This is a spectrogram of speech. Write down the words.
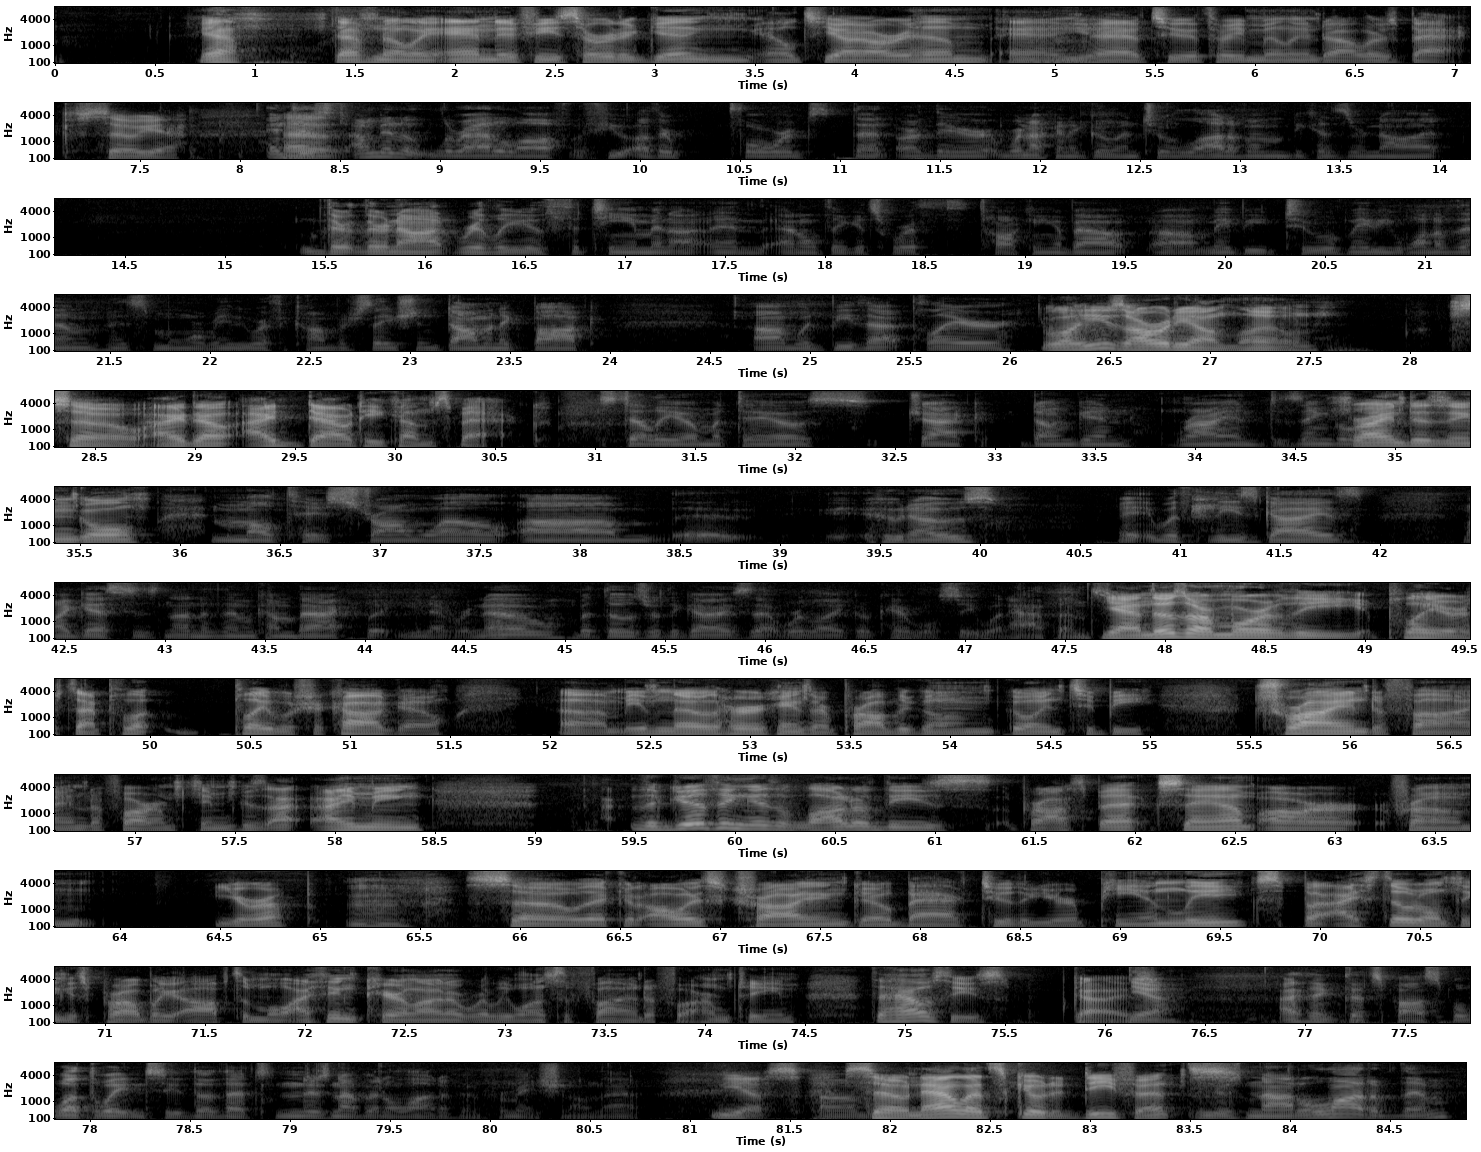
Yeah, definitely. And if he's hurt again, LTIR him, and you have two or three million dollars back. So yeah, And Uh, just I'm gonna rattle off a few other forwards that are there. We're not gonna go into a lot of them because they're not. They're they're not really of the team, and I, and I don't think it's worth talking about. Um, maybe two, of maybe one of them is more maybe worth a conversation. Dominik Bokk um, would be that player. well, he's already on loan, so I don't. I doubt he comes back. Stelio Mattheos, Jack Dungan, Ryan Dzingel, Ryan Dzingel, Malte Stromwall. Um, uh, who knows? Eh, With these guys, my guess is none of them come back, but you never know. But those are the guys that were like, okay, we'll see what happens. yeah, and those are more of the players that pl- play with Chicago. Um, even though the Hurricanes are probably going going to be trying to find a farm team, because I, I mean, the good thing is a lot of these prospects, Sam, are from Europe. So they could always try and go back to the European leagues, but I still don't think it's probably optimal. I think Carolina really wants to find a farm team to house these guys. Yeah, I think that's possible. We'll have to wait and see, though. That's there's not been a lot of information on that. Yes. Um, so now let's go to defense. There's not a lot of them.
